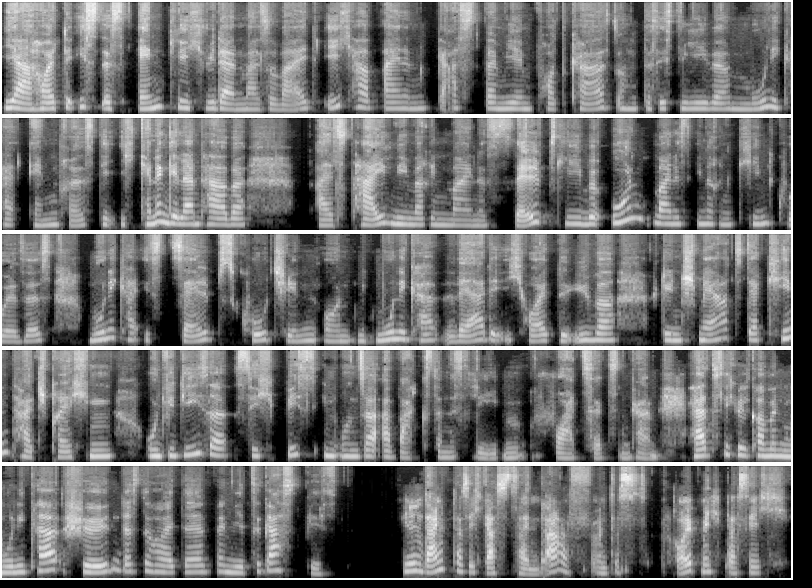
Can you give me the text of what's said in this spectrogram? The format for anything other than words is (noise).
Ja, heute ist es endlich wieder einmal soweit. Ich habe einen Gast bei mir im Podcast und das ist die liebe Monika Endres, die ich kennengelernt habe als Teilnehmerin meines Selbstliebe und meines inneren Kindkurses. Monika ist selbst Coachin und mit Monika werde ich heute über den Schmerz der Kindheit sprechen und wie dieser sich bis in unser erwachsenes Leben fortsetzen kann. Herzlich willkommen, Monika. Schön, dass du heute bei mir zu Gast bist. Vielen Dank, dass ich Gast sein darf. Und es freut mich, dass ich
